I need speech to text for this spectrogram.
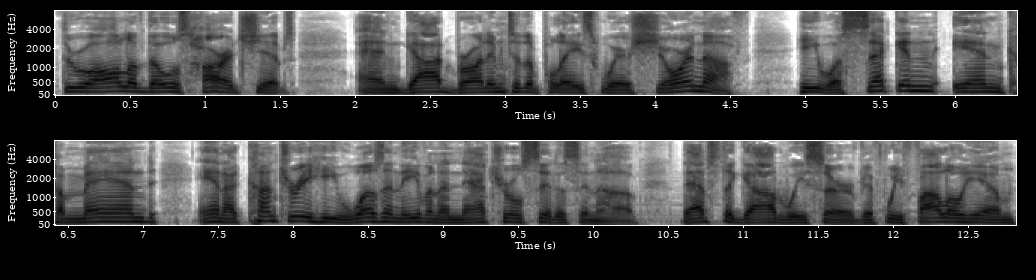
through all of those hardships and God brought him to the place where, sure enough, he was second in command in a country he wasn't even a natural citizen of. That's the God we serve. If we follow him,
